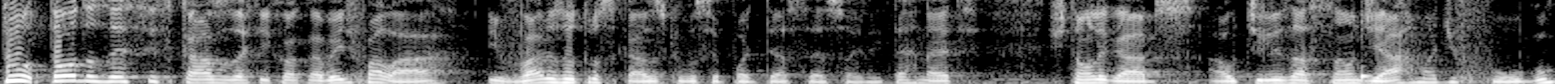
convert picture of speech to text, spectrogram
Tu, todos esses casos aqui que eu acabei de falar e vários outros casos que você pode ter acesso aí na internet estão ligados à utilização de arma de fogo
